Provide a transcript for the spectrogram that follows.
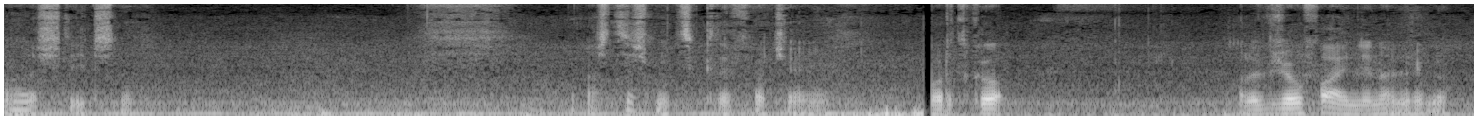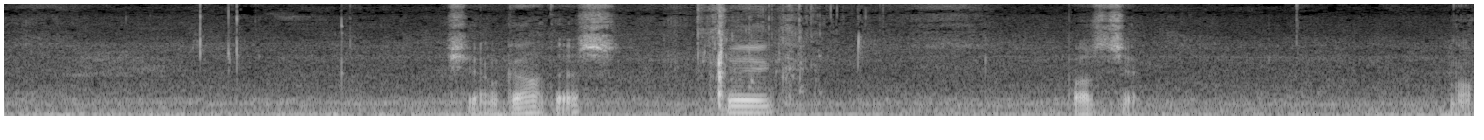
Ale śliczny. Aż coś mi cykle w nie? Portko. Ale wziął fajnie na niego. Siemka też. Pyk. Patrzcie. No.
